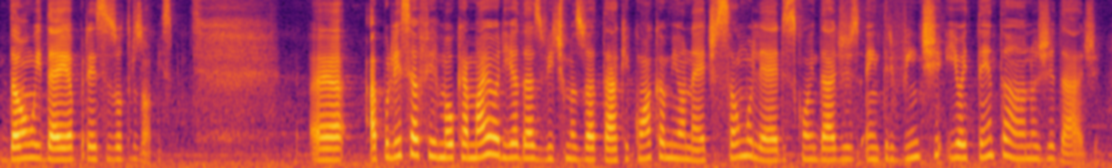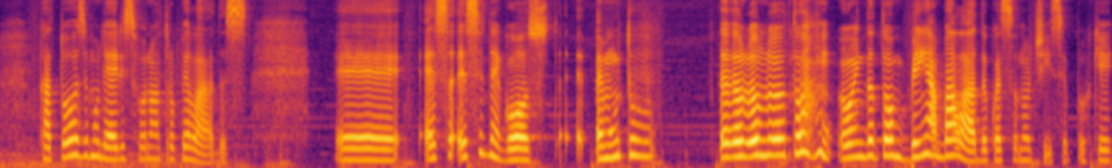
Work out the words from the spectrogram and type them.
dão ideia para esses outros homens. É, a polícia afirmou que a maioria das vítimas do ataque com a caminhonete são mulheres com idades entre 20 e 80 anos de idade. 14 mulheres foram atropeladas. É, essa, esse negócio é muito. Eu, eu, eu, tô, eu ainda estou bem abalada com essa notícia, porque,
